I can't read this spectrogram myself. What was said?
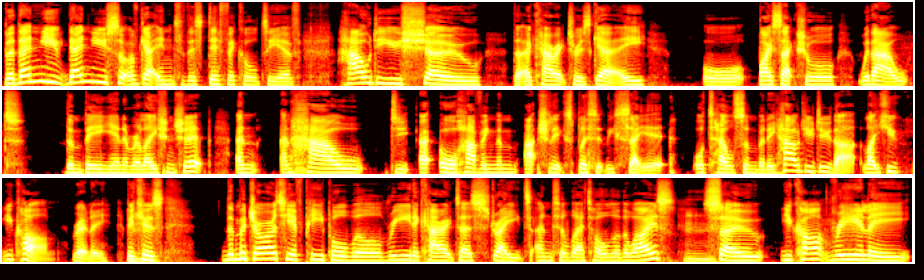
But then you then you sort of get into this difficulty of how do you show that a character is gay or bisexual without them being in a relationship? And and how do you, uh, or having them actually explicitly say it or tell somebody? How do you do that? Like you you can't really. Because mm. the majority of people will read a character straight until they're told otherwise. Mm. so you can't really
